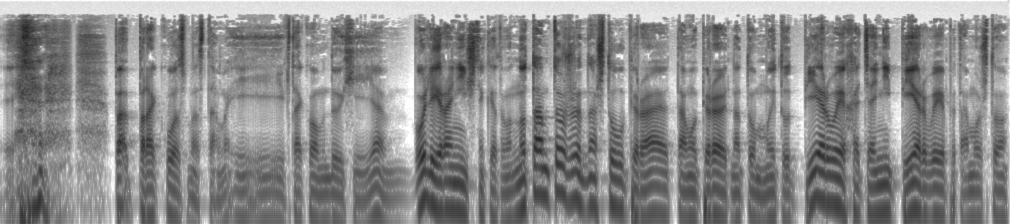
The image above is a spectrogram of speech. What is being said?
про космос там и, и в таком духе. Я более ироничный к этому. Но там тоже на что упирают. Там упирают на то, мы тут первые, хотя не первые, потому что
